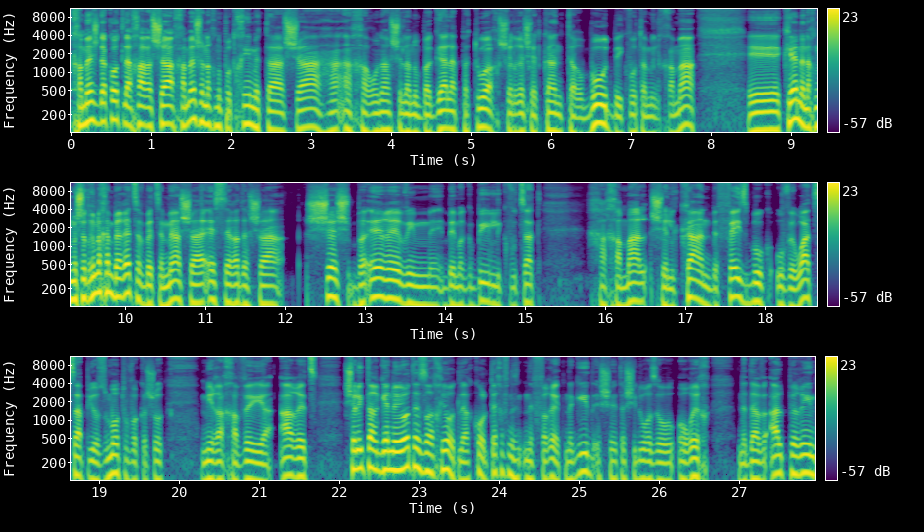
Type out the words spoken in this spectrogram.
חמש דקות לאחר השעה חמש אנחנו פותחים את השעה האחרונה שלנו בגל הפתוח של רשת כאן תרבות בעקבות המלחמה. אה, כן, אנחנו משדרים לכם ברצף בעצם מהשעה עשר עד השעה שש בערב, עם, אה, במקביל לקבוצת החמ"ל של כאן בפייסבוק ובוואטסאפ, יוזמות ובקשות מרחבי הארץ, של התארגנויות אזרחיות, להכל, תכף נפרט. נגיד שאת השידור הזה עורך נדב אלפרין,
